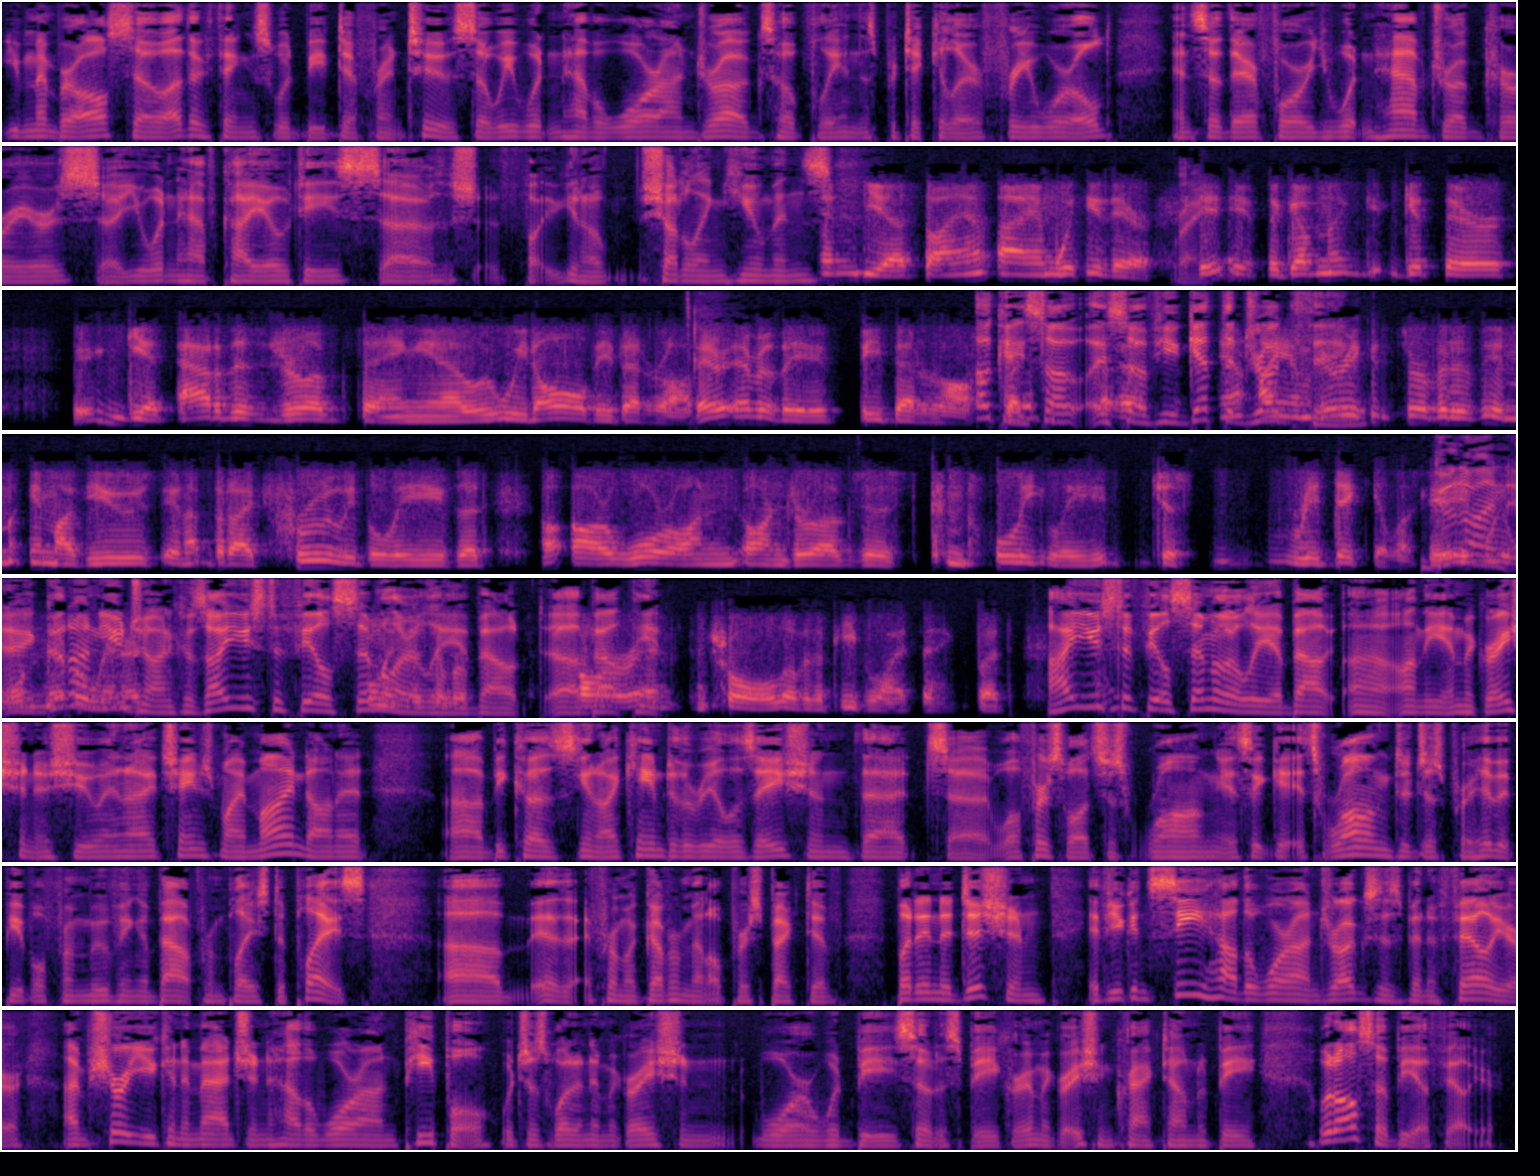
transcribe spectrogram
You remember also other things would be different too. So we wouldn't have a war on drugs, hopefully, in this particular free world, and so therefore you wouldn't have drug couriers, uh, you wouldn't have coyotes, uh, sh- you know, shuttling humans. And yes, I am. I am with you there. Right. If the government get their get out of this drug thing, you know, we'd all be better off. Everybody would be better off. Okay, but, so so if you get the drug I am thing, very conservative in in my views, and, but I truly believe that our war on on drugs is completely just ridiculous. Good on uh, good on you, John, because I used to feel similarly about uh, about the control over the people. I think, but I used to feel similarly about uh, on the immigration issue, and I changed my mind on it uh, because you know I came to the realization that uh, well, first of all, it's just wrong. It's it's wrong to just prohibit people from moving about from place to place uh, from a governmental perspective. But in addition, if you can see how the war on drugs has been a failure, I'm sure you can imagine how the war on people, which is what an immigration war would be, so to speak, or immigration crackdown would be, would also be a failure.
